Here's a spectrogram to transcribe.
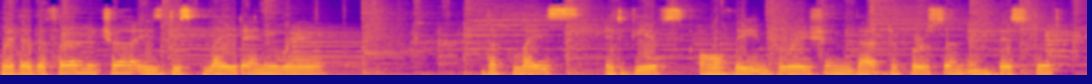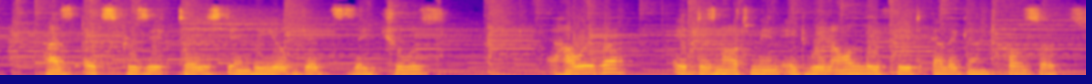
Whether the furniture is displayed anywhere, the place it gives off the impression that the person invested has exquisite taste in the objects they choose. However, it does not mean it will only fit elegant concepts.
